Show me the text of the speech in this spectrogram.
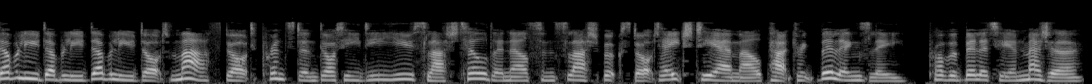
www.math.princeton.edu slash tilde nelson slash books.html Patrick Billingsley Probability and Measure,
